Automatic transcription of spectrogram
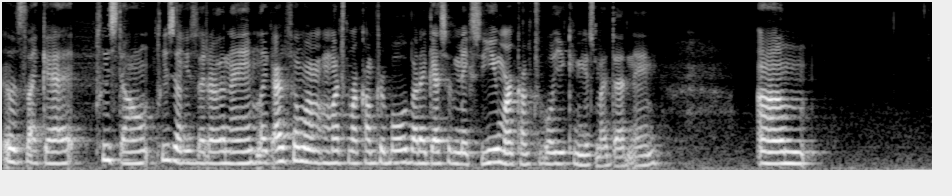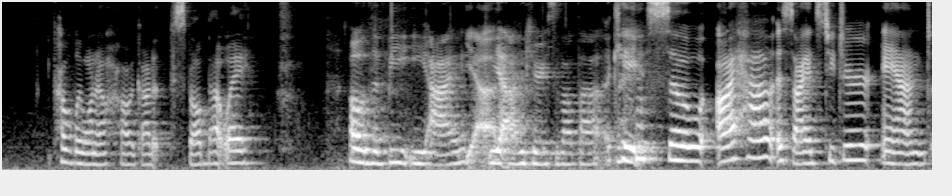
It was like a, please don't, please don't use that other name. Like, I'd feel more, much more comfortable, but I guess if it makes you more comfortable, you can use my dead name. Um, you probably want to know how I got it spelled that way. Oh, the B E I. Yeah. Yeah, I'm curious about that. Okay, so I have a science teacher, and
